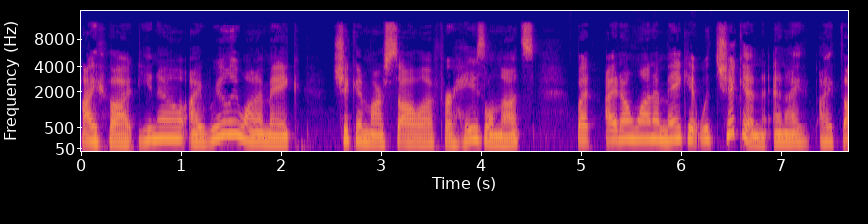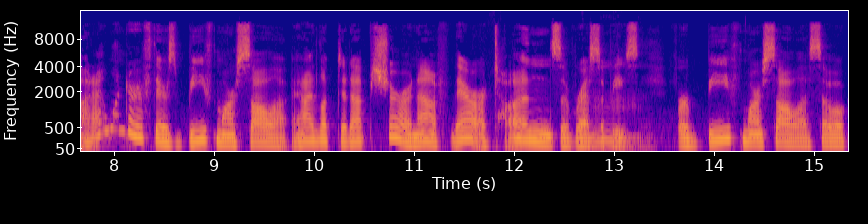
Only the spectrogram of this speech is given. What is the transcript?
I thought, you know, I really want to make chicken marsala for hazelnuts, but I don't want to make it with chicken. And I, I thought, I wonder if there's beef marsala. And I looked it up. Sure enough, there are tons of recipes mm. For beef marsala. So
